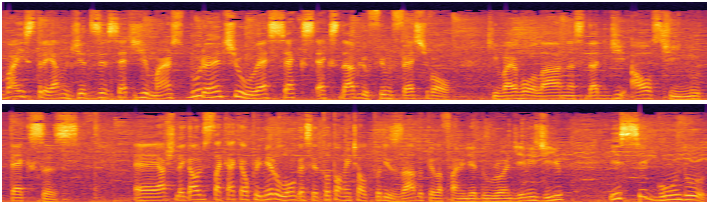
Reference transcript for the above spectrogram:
vai estrear no dia 17 de março durante o SXXW Film Festival, que vai rolar na cidade de Austin, no Texas. É, acho legal destacar que é o primeiro longa a ser totalmente autorizado pela família do Ron James Dio. E segundo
